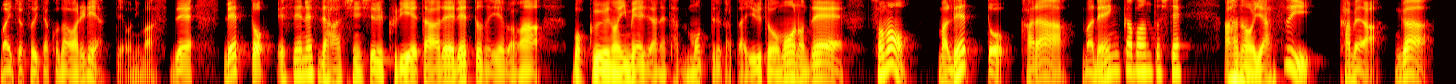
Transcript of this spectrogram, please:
まあ一応そういったこだわりでやっております。で、レッド、SNS で発信してるクリエイターでレッドといえばまあ僕のイメージはね多分持ってる方いると思うので、その、まあレッドから、まあ廉価版として、あの安いカメラが、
